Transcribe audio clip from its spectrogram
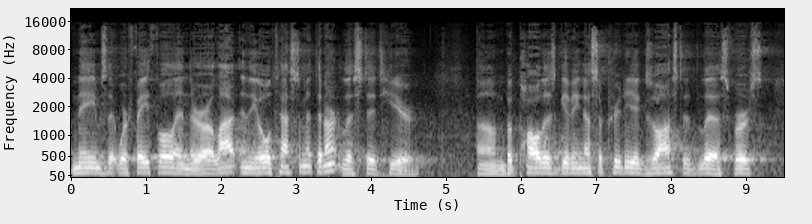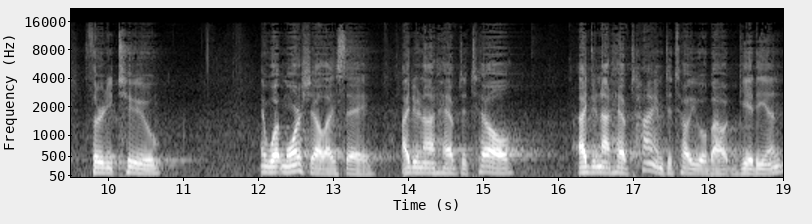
names that were faithful, and there are a lot in the Old Testament that aren't listed here. Um, but Paul is giving us a pretty exhausted list. Verse 32, and what more shall I say? I do not have to tell, I do not have time to tell you about Gideon,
